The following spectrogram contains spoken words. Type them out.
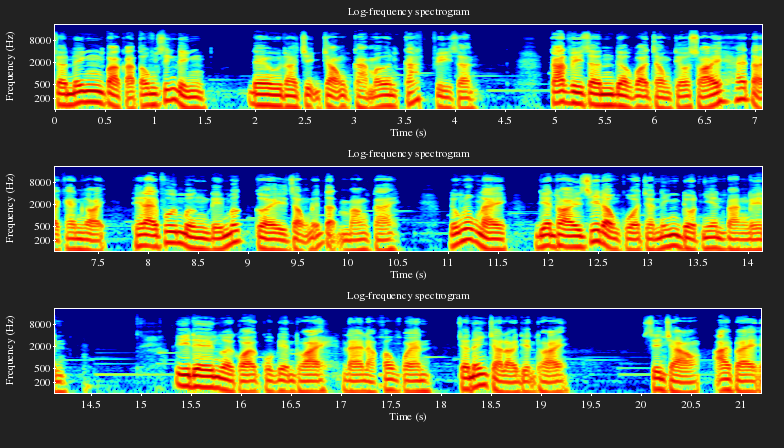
Trần Ninh và cả Tông Sinh Đình đều là trịnh trọng cảm ơn Cát Vi Dân. Cát Vi Dân được vợ chồng thiếu soái hết lời khen ngợi, thì lại vui mừng đến mức cười rộng đến tận mang tai. Đúng lúc này, điện thoại di động của Trần Ninh đột nhiên vang lên. ID người gọi cuộc điện thoại lại là không quen. Trần Ninh trả lời điện thoại. Xin chào, ai vậy?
